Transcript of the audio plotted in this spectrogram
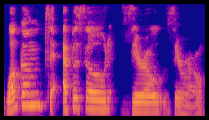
Welcome to episode zero zero.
